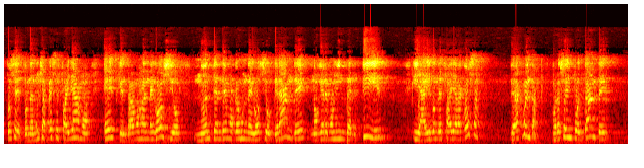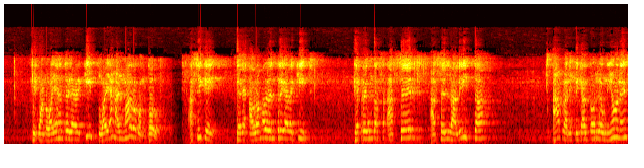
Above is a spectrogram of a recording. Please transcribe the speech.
Entonces, donde muchas veces fallamos es que entramos al negocio, no entendemos que es un negocio grande, no queremos invertir y ahí es donde falla la cosa. ¿Te das cuenta? Por eso es importante que cuando vayas a entregar el kit, tú vayas armado con todo. Así que hablamos de la entrega de kit. ¿Qué preguntas hacer? Hacer la lista. A planificar dos reuniones.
